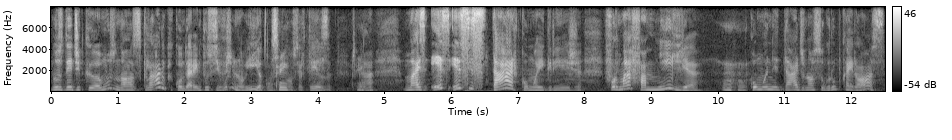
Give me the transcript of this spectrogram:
nos dedicamos, nós, claro que quando era impossível a gente não ia, com, Sim. com certeza. Sim. né? Mas esse, esse estar com a igreja, formar família, comunidade, nosso grupo Kairós,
